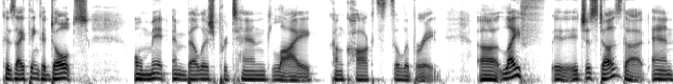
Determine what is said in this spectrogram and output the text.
because I think adults omit, embellish, pretend, lie, concoct, deliberate. Uh, life, it, it just does that. And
